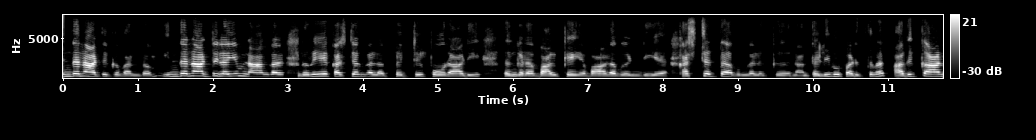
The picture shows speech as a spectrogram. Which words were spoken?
இந்த நாட்டுக்கு வந்தோம். இந்த நாட்டிலையும் நாங்கள் நிறைய கஷ்டங்களை பெற்று போராடி எங்களோட வாழ்க்கையை வாழ வேண்டிய கஷ்டத்தை அவங்களுக்கு நான் தெளிவுபடுத்துவேன். அதுக்கான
